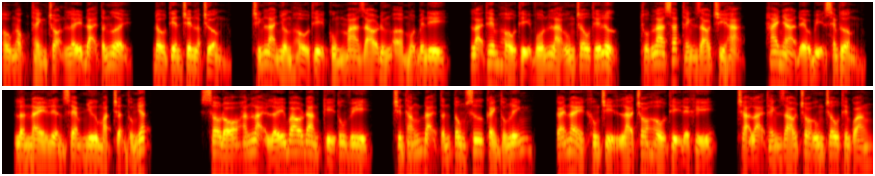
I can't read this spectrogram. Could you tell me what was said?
hầu ngọc thành chọn lấy đại tấn người, đầu tiên trên lập trường, chính là nhường hầu thị cùng ma giáo đứng ở một bên đi, lại thêm hầu thị vốn là ung châu thế lực, thuộc la sát thánh giáo trì hạ, hai nhà đều bị xem thường, lần này liền xem như mặt trận thống nhất. Sau đó hắn lại lấy bao đan kỳ tu vi, chiến thắng đại tấn tông sư cảnh thống lĩnh, cái này không chỉ là cho hầu thị đề khí, trả lại thánh giáo cho ung châu thiên quang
